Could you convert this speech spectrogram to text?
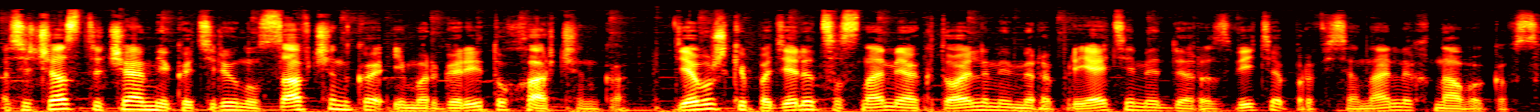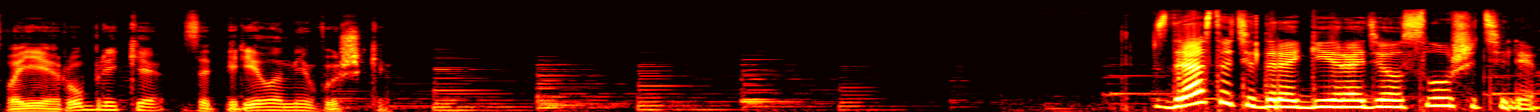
А сейчас встречаем Екатерину Савченко и Маргариту Харченко. Девушки поделятся с нами актуальными мероприятиями для развития профессиональных навыков в своей рубрике «За перилами вышки». Здравствуйте, дорогие радиослушатели!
